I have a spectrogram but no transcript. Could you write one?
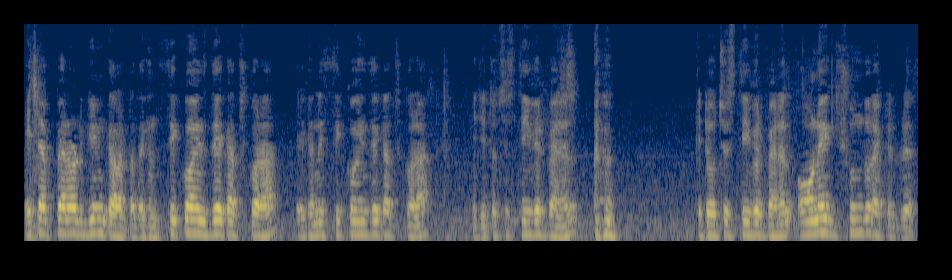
এটা প্যারট গ্রিন কালারটা দেখেন সিকোয়েন্স দিয়ে কাজ করা, এখানে সিকোয়েন্স দিয়ে কাজ করা, এই যেটা হচ্ছে স্টিভের প্যানেল এটা হচ্ছে স্টিভের প্যানেল অনেক সুন্দর একটা ড্রেস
